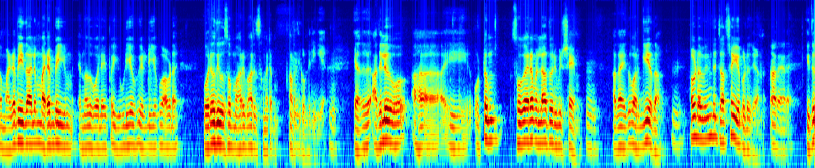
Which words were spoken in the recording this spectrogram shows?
മഴ പെയ്താലും മരം പെയ്യും എന്നതുപോലെ ഇപ്പോൾ U D F L D എഫും അവിടെ ഓരോ ദിവസവും മാറി മാറി സമരം നടത്തിക്കൊണ്ടിരിക്കുകയാണ്. അത് അതിൽ ഈ ഒട്ടും സുഖകരമല്ലാത്തൊരു വിഷയം അതായത് വർഗീയത അവിടെ വീണ്ടും ചർച്ച ചെയ്യപ്പെടുകയാണ്. അതെ അതെ. ഇത്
